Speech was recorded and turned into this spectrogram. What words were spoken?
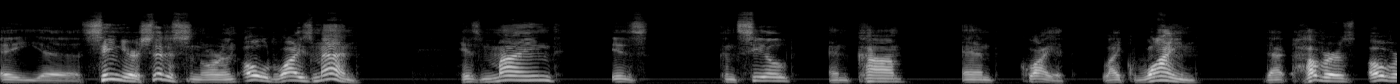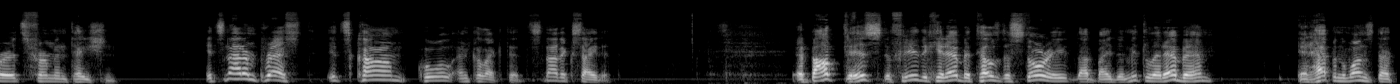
a uh, senior citizen or an old wise man, his mind is concealed and calm and quiet, like wine that hovers over its fermentation. It's not impressed. It's calm, cool, and collected. It's not excited. About this, the Frierdiker Rebbe tells the story that by the Mittler Rebbe, it happened once that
